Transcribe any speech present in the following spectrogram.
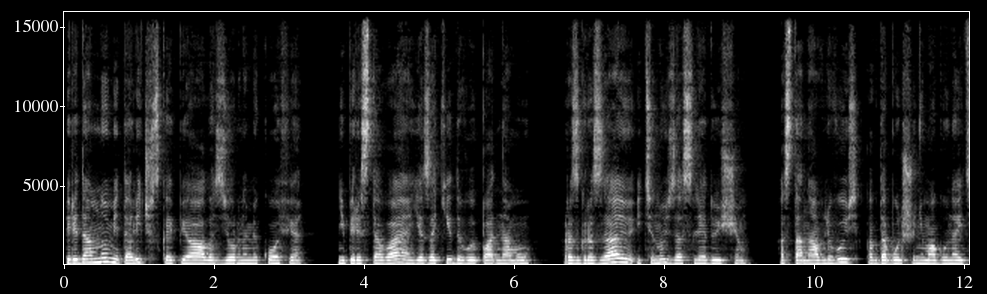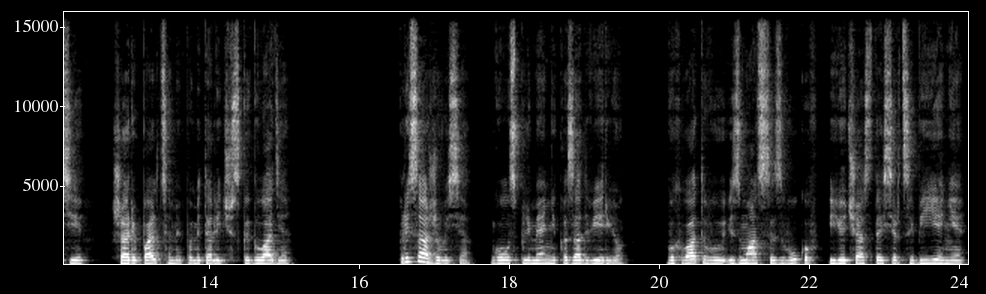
Передо мной металлическая пиала с зернами кофе. Не переставая, я закидываю по одному, разгрызаю и тянусь за следующим – Останавливаюсь, когда больше не могу найти, шаря пальцами по металлической глади. «Присаживайся», — голос племянника за дверью. Выхватываю из массы звуков ее частое сердцебиение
